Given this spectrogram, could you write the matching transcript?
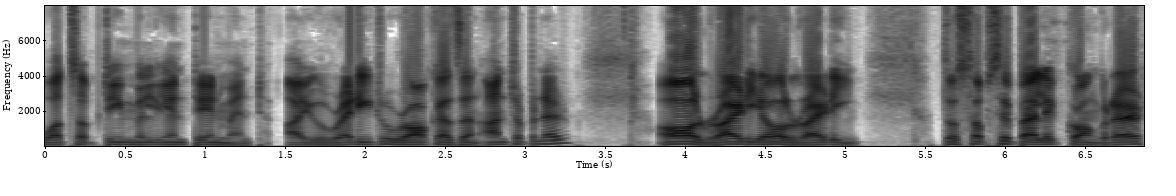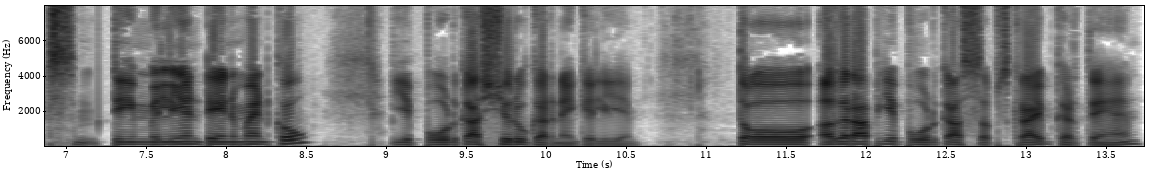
What's up, Team Milliontainment? Are you ready to rock as an entrepreneur? Alrighty, alrighty. तो सबसे पहले कॉन्ग्रेट्स टीम मिलियनटेनमेंट को ये पॉडकास्ट शुरू करने के लिए तो अगर आप ये पॉडकास्ट सब्सक्राइब करते हैं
